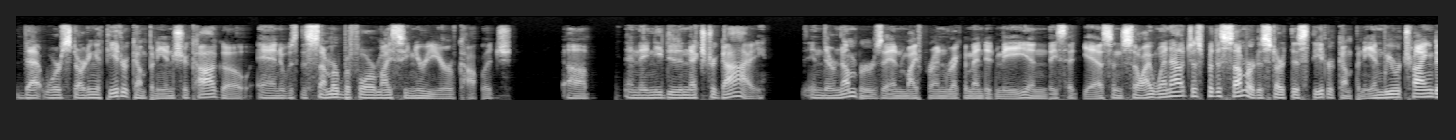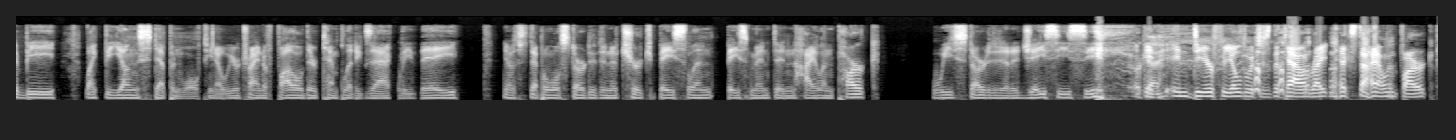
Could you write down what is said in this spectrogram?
that were starting a theater company in Chicago, and it was the summer before my senior year of college, uh, and they needed an extra guy in their numbers and my friend recommended me and they said yes and so I went out just for the summer to start this theater company and we were trying to be like the young Steppenwolf you know we were trying to follow their template exactly they you know Steppenwolf started in a church basement basement in Highland Park we started at a JCC Okay. in, in Deerfield, which is the town right next to Highland Park.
